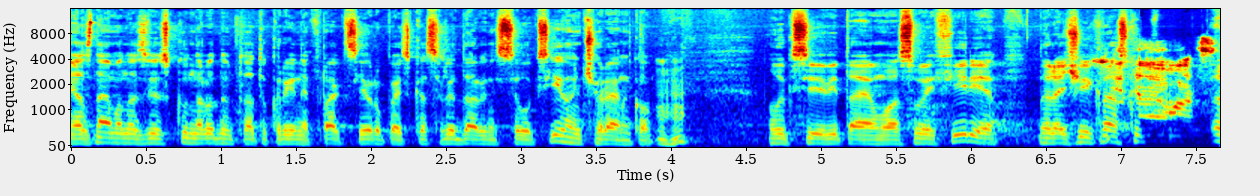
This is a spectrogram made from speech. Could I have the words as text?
Я з нами на зв'язку народний депутат України фракції Європейська Солідарність Олексій Гончаренко. Олексію, вітаємо вас в ефірі. До речі, якраз хот-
